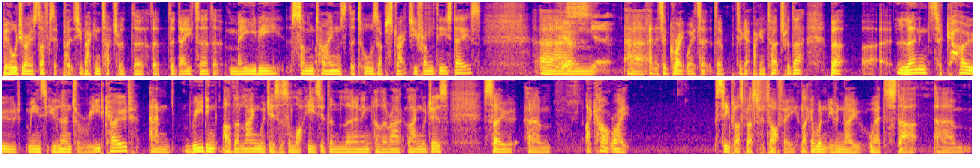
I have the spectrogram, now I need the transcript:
build your own stuff because it puts you back in touch with the, the, the data that maybe sometimes the tools abstract you from these days. Um, Yes. yeah. uh, and it's a great way to, to, to get back in touch with that. But uh, learning to code means that you learn to read code, and reading other languages is a lot easier than learning other ra- languages. So um, I can't write C for Toffee. Like I wouldn't even know where to start, um,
